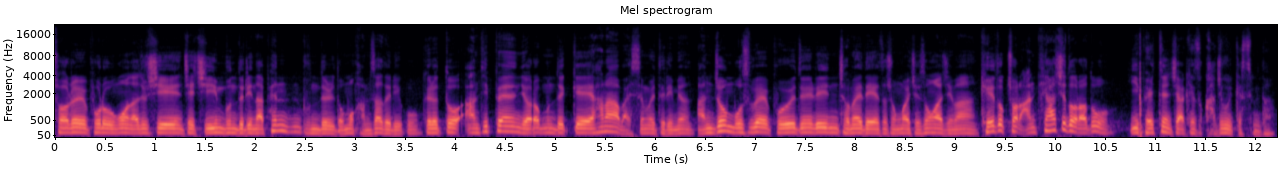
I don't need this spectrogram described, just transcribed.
저를 보러 응원와 주신 제 지인분들이나 팬분들 너무 감사드리고 그리고 또 안티팬 여러분들께 하나 말씀을 드리면 안 좋은 모습을 보여드린 점에 대해서 정말 죄송하지만 계속 저를 안티 하시더라도 이 벨트는 제가 계속 가지고 있겠습니다.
